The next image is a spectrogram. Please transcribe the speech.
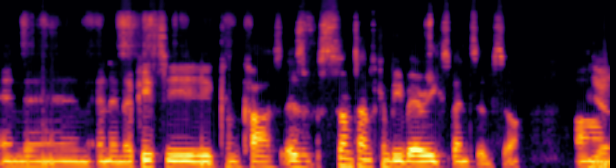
and then and then a PC can cost is sometimes can be very expensive. So, um, Yeah.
